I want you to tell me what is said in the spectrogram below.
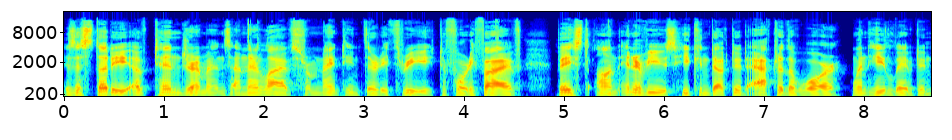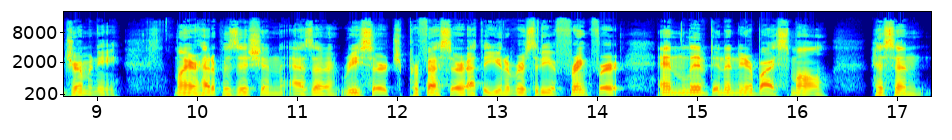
is a study of 10 germans and their lives from 1933 to 45 based on interviews he conducted after the war when he lived in Germany. Mayer had a position as a research professor at the University of Frankfurt and lived in a nearby small Hessen,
